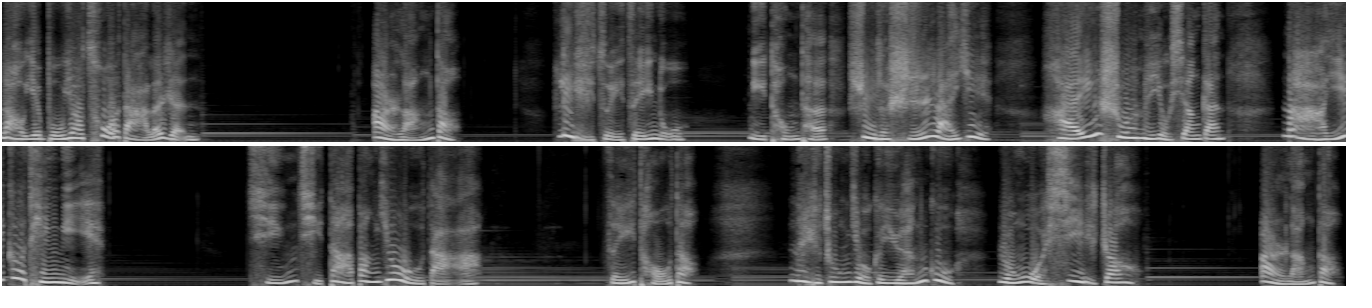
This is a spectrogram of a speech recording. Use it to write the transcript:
老爷不要错打了人。二郎道：“利嘴贼奴，你同他睡了十来夜，还说没有相干，哪一个听你？”擎起大棒又打，贼头道：“内中有个缘故，容我细招。”二郎道：“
